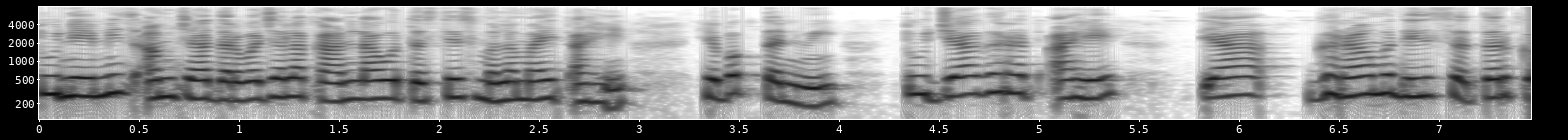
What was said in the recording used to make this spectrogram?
तू नेहमीच आमच्या दरवाजाला कान लावत असतेस मला माहीत आहे. हे बघ तन्वी तू ज्या घरात आहे त्या घरामधील सतर्क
